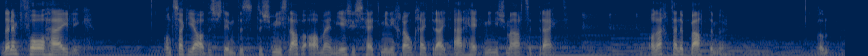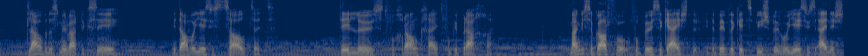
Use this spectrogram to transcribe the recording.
Und dann empfohlen heilig. Und sage, ja, das stimmt, das, das ist mein Leben. Amen. Jesus hat meine Krankheit getragen. Er hat meine Schmerzen getragen. Und dann beten wir. Und ich glaube, dass wir werden sehen, mit dem, was Jesus gezahlt hat, der löst von Krankheit, von Gebrechen. Manchmal sogar von, von bösen Geistern. In der Bibel gibt es Beispiele, wo Jesus eines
